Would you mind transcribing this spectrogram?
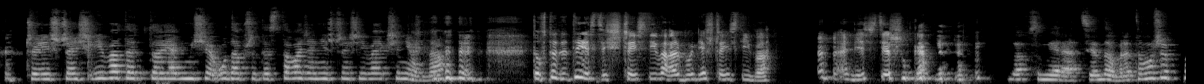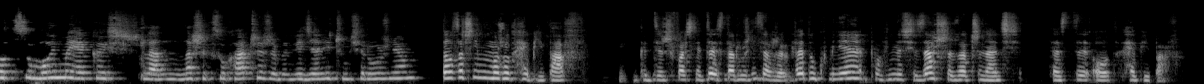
Czyli szczęśliwa to, to jak mi się uda przetestować, a nieszczęśliwa jak się nie uda. To wtedy ty jesteś szczęśliwa albo nieszczęśliwa, a nie ścieżka. No w sumie racja. Dobra, to może podsumujmy jakoś dla naszych słuchaczy, żeby wiedzieli czym się różnią. To zacznijmy może od Happy Puff, gdyż właśnie to jest ta różnica, że według mnie powinny się zawsze zaczynać testy od Happy Puff.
